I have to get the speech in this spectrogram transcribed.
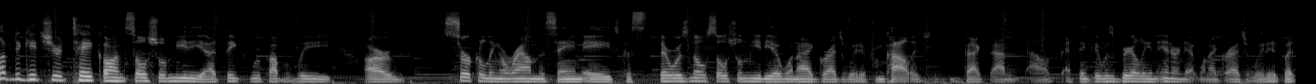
love to get your take on social media. I think we probably are circling around the same age because there was no social media when I graduated from college. In fact, I, I, think there was barely an internet when I graduated. But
